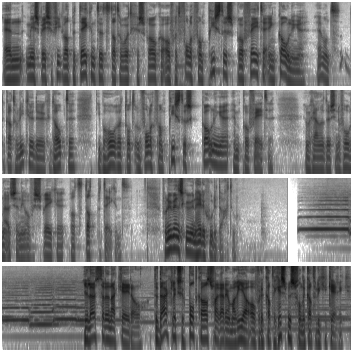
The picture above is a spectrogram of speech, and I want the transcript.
En meer specifiek, wat betekent het dat er wordt gesproken over het volk van priesters, profeten en koningen? Want de katholieken, de gedoopten, die behoren tot een volk van priesters, koningen en profeten. En we gaan er dus in de volgende uitzending over spreken wat dat betekent. Voor nu wens ik u een hele goede dag toe. Je luisterde naar Credo, de dagelijkse podcast van Radio Maria over de catechismus van de Katholieke Kerk.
